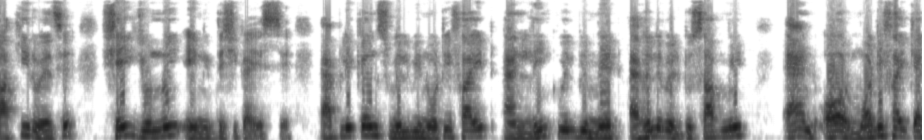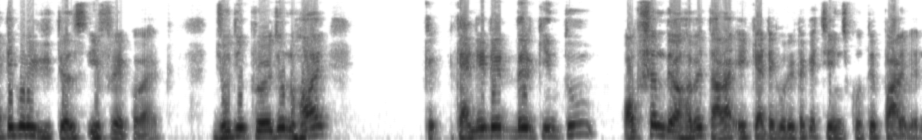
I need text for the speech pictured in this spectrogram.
বাকি রয়েছে, সেই জন্যই এই নির্দেশিকা এসছে। Applicants will be notified and link will be made available to submit and or modify category details if required যদি প্রয়োজন হয় ক্যান্ডিডেটদের কিন্তু অপশন দেওয়া হবে, তারা এই ক্যাটেগরিটাকে চেঞ্জ করতে পারবেন।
